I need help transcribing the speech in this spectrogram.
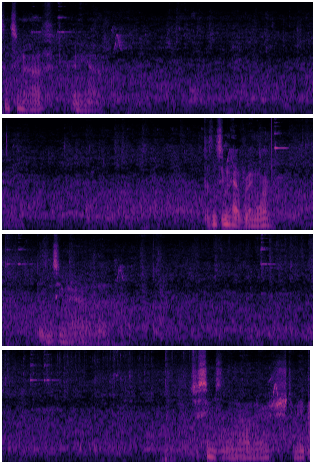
Doesn't seem to have any. Uh, doesn't seem to have ringworm. Doesn't seem to have. Uh, just seems a little malnourished, maybe.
